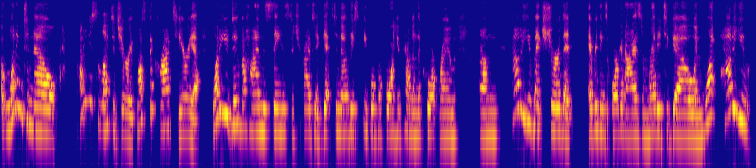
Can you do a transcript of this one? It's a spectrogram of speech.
but wanting to know how do you select a jury? What's the criteria? What do you do behind the scenes to try to get to know these people before you come in the courtroom? Um, how do you make sure that everything's organized and ready to go and what how do you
